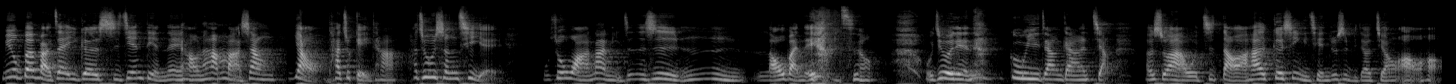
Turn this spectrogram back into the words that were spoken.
没有办法在一个时间点内哈，他马上要他就给他，他就会生气诶。我说哇，那你真的是嗯老板的样子哦，我就有点 故意这样跟他讲。他说啊，我知道啊，他的个性以前就是比较骄傲哈，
